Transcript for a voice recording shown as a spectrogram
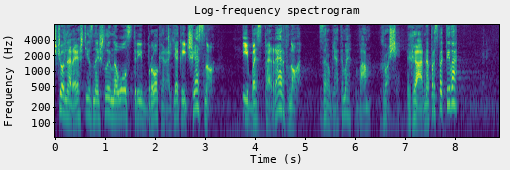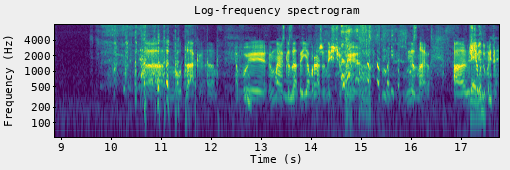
що нарешті знайшли на Уолл-стріт брокера, який чесно і безперервно зароблятиме вам гроші. Гарна перспектива? Ну так. е, Ви маю сказати, я вражений, що ви. Не знаю. А що ви Кевін? думаєте?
